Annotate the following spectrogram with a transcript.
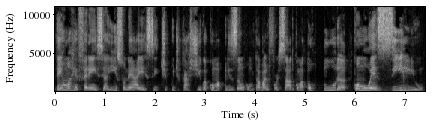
Tem uma referência a isso, né, a esse tipo de castigo, a como a prisão, como o trabalho forçado, como a tortura, como o exílio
